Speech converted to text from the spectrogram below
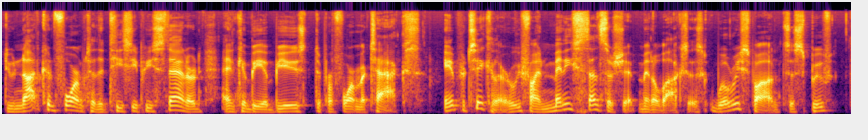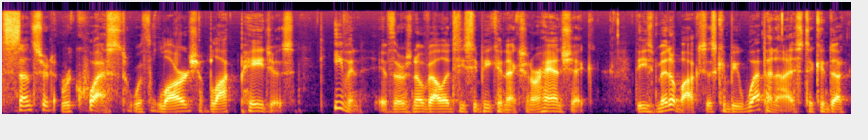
do not conform to the TCP standard and can be abused to perform attacks. In particular, we find many censorship middle boxes will respond to spoofed censored requests with large block pages, even if there is no valid TCP connection or handshake. These middle boxes can be weaponized to conduct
